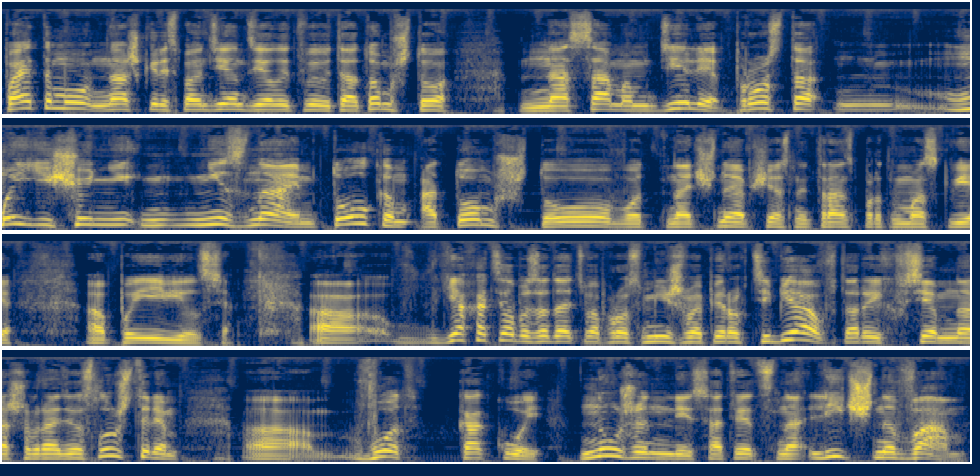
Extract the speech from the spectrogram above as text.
Поэтому наш корреспондент делает вывод о том, что на самом деле просто мы еще не, не знаем толком о том, что вот ночной общественный транспорт в Москве а, появился. А, я хотел бы задать вопрос, Миш, во-первых, тебе, а во-вторых, всем нашим радиослушателям. А, вот какой. Нужен ли, соответственно, лично вам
